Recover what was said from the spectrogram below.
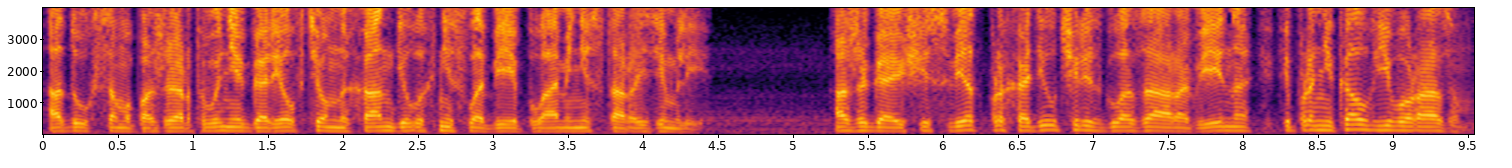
а дух самопожертвования горел в темных ангелах не слабее пламени Старой Земли. Ожигающий свет проходил через глаза Аравейна и проникал в его разум,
